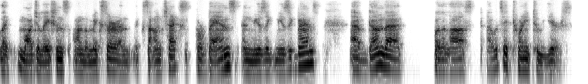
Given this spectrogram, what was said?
like modulations on the mixer and like sound checks for bands and music music bands. I've done that for the last I would say 22 years,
